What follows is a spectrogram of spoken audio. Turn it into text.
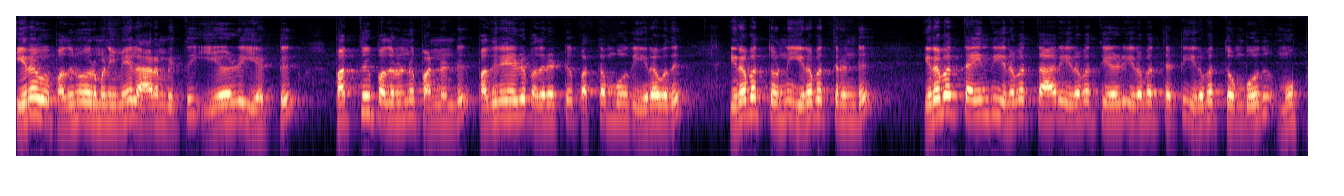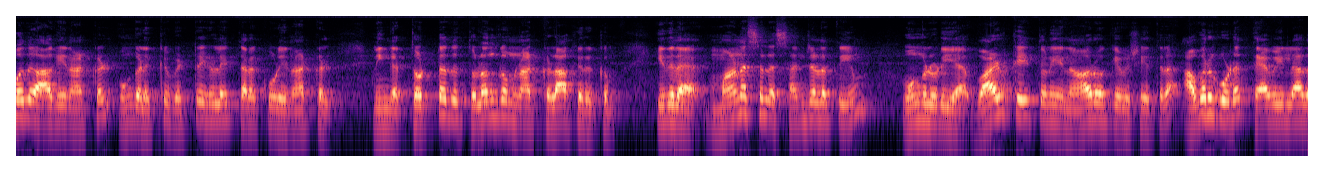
இரவு பதினோரு மணி மேல் ஆரம்பித்து ஏழு எட்டு பத்து பதினொன்று பன்னெண்டு பதினேழு பதினெட்டு பத்தொம்போது இருபது இருபத்தொன்று இருபத்தி ரெண்டு இருபத்தைந்து இருபத்தாறு இருபத்தி ஏழு இருபத்தெட்டு இருபத்தொம்போது முப்பது ஆகிய நாட்கள் உங்களுக்கு வெற்றிகளை தரக்கூடிய நாட்கள். நீங்கள் தொட்டது துலங்கும் நாட்களாக இருக்கும். இதில் மனசில் சஞ்சலத்தையும் உங்களுடைய வாழ்க்கை துணையின் ஆரோக்கிய விஷயத்தில் அவர் கூட தேவையில்லாத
